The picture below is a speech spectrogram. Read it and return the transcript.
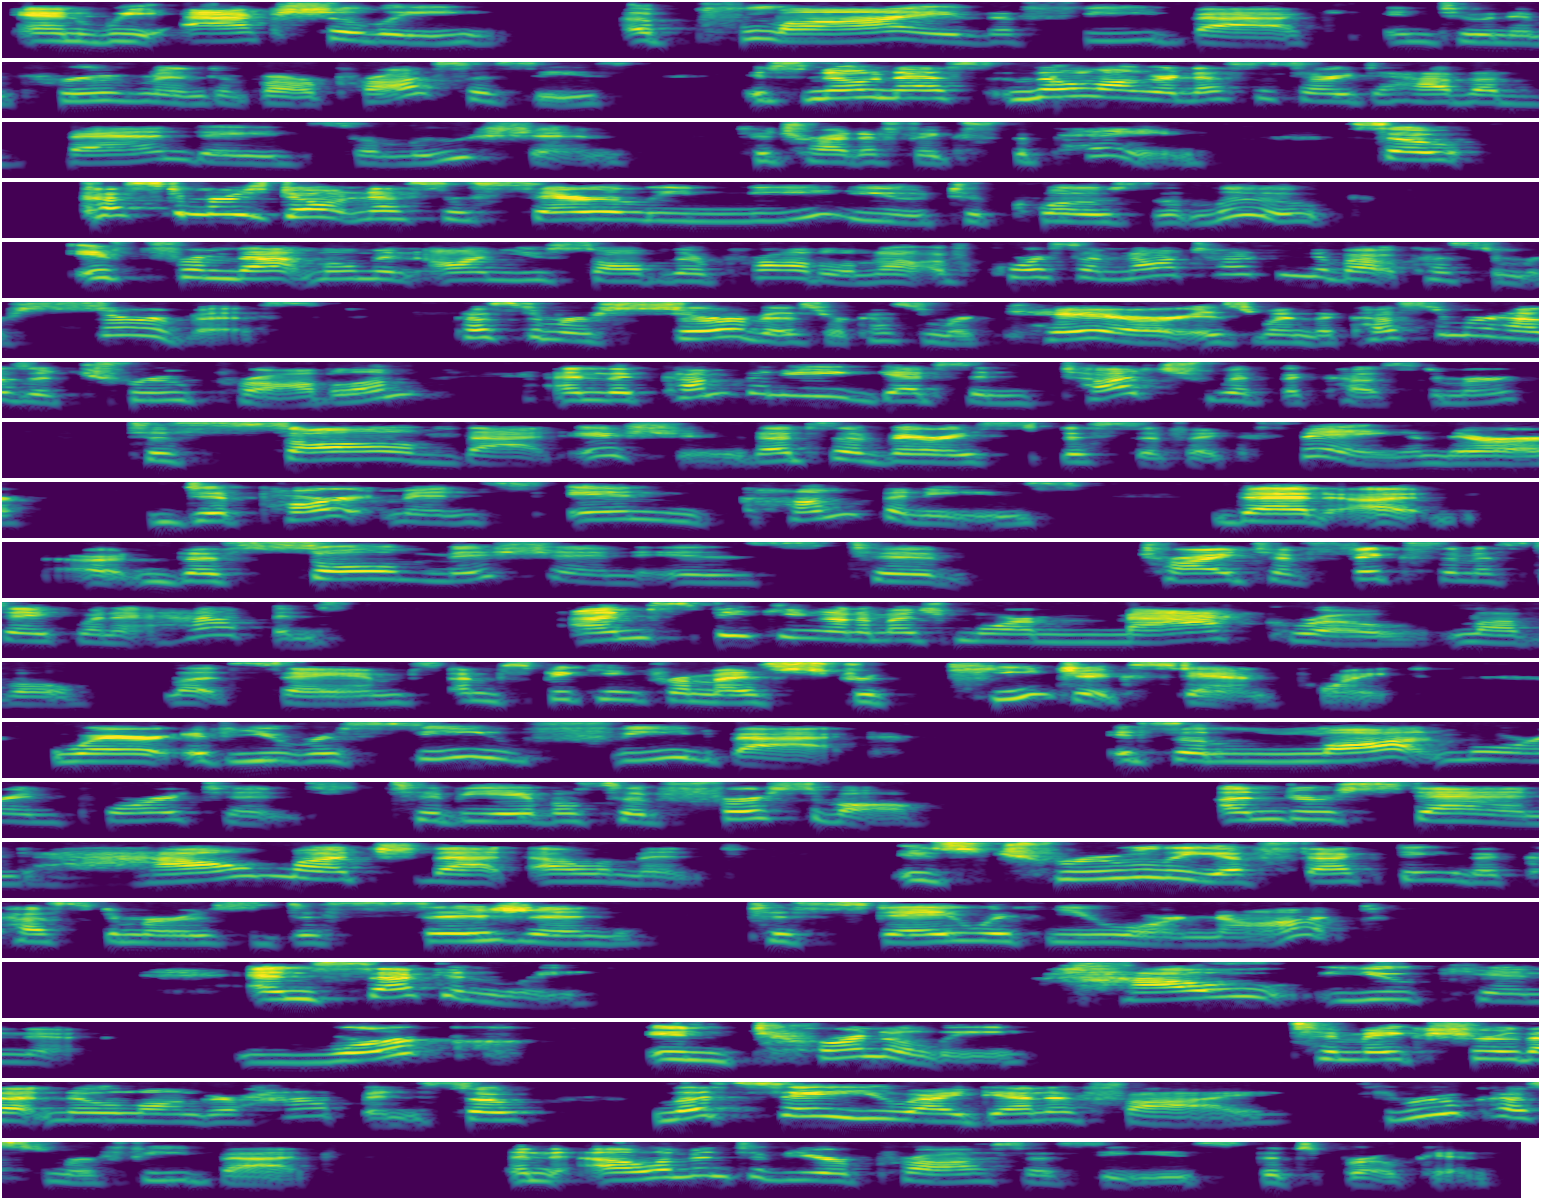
and we actually apply the feedback into an improvement of our processes, it's no, nece- no longer necessary to have a band aid solution to try to fix the pain. So customers don't necessarily need you to close the loop if from that moment on you solve their problem. Now, of course, I'm not talking about customer service. Customer service or customer care is when the customer has a true problem and the company gets in touch with the customer to solve that issue. That's a very specific thing. And there are departments in companies that uh, the sole mission is to try to fix a mistake when it happens. I'm speaking on a much more macro level, let's say. I'm, I'm speaking from a strategic standpoint, where if you receive feedback, it's a lot more important to be able to, first of all, understand how much that element is truly affecting the customer's decision to stay with you or not. And secondly, how you can work internally to make sure that no longer happens. So let's say you identify through customer feedback an element of your processes that's broken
